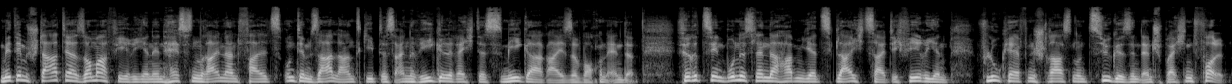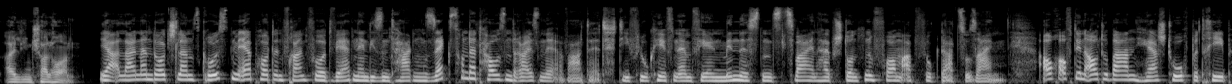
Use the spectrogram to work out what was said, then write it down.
Mit dem Start der Sommerferien in Hessen, Rheinland-Pfalz und dem Saarland gibt es ein regelrechtes Mega-Reisewochenende. 14 Bundesländer haben jetzt gleichzeitig Ferien. Flughäfen, Straßen und Züge sind entsprechend voll. Eileen Schallhorn. Ja, allein an Deutschlands größtem Airport in Frankfurt werden in diesen Tagen 600.000 Reisende erwartet. Die Flughäfen empfehlen mindestens zweieinhalb Stunden vorm Abflug da zu sein. Auch auf den Autobahnen herrscht Hochbetrieb,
